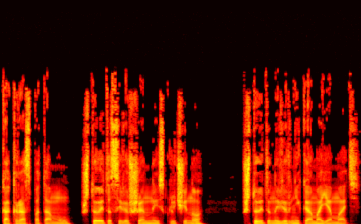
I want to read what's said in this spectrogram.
как раз потому, что это совершенно исключено, что это наверняка моя мать.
